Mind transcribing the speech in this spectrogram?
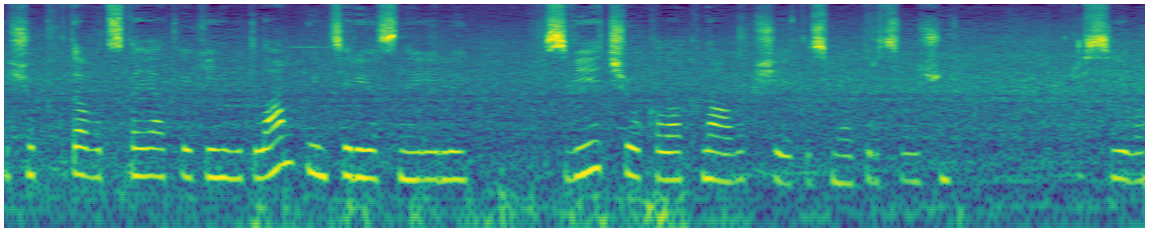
еще когда вот стоят какие-нибудь лампы интересные или свечи около окна, вообще это смотрится очень красиво.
